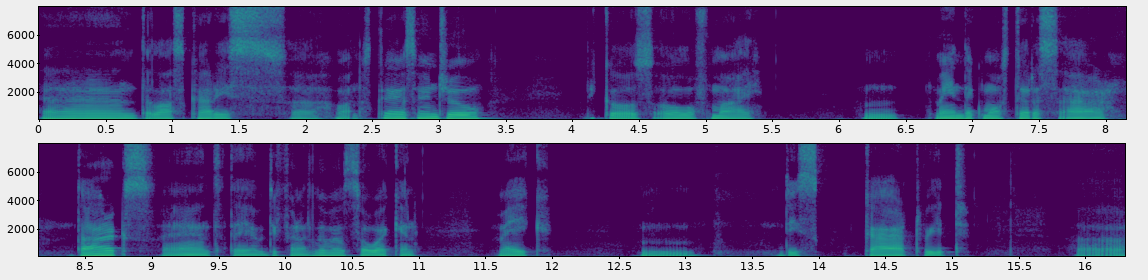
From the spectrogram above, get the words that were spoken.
And the last card is uh, one Chaos Angel, because all of my mm, main deck monsters are darks and they have different levels, so I can make um, this card with, uh,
